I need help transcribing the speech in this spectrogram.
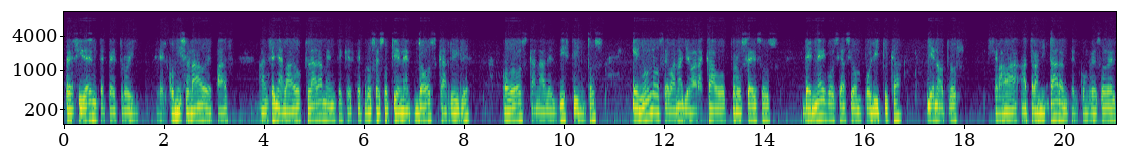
presidente Petro y el comisionado de paz han señalado claramente que este proceso tiene dos carriles o dos canales distintos. En uno se van a llevar a cabo procesos de negociación política y en otros se va a, tramitar ante el Congreso de,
